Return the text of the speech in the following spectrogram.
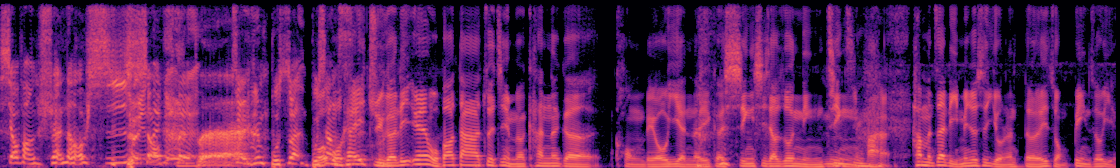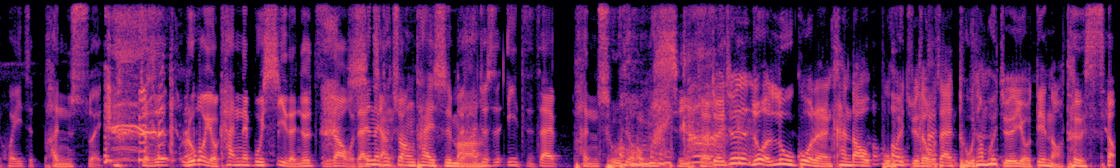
消防栓然后失对手那。个那个就已经不算不像。我我可以举个例，因为我不知道大家最近有没有看那个孔刘演的一个新戏，叫做《宁静海海》。他们在里面就是有人得了一种病之后，也会一直喷水。就是如果有看那部戏的人就知道我在讲是那个状态是对，吗？他就是一直在喷出东西。Oh 对，就是如果路过的人看到，不会觉得我在吐，他们会觉得有电脑特效，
